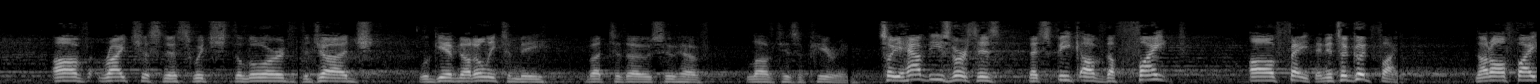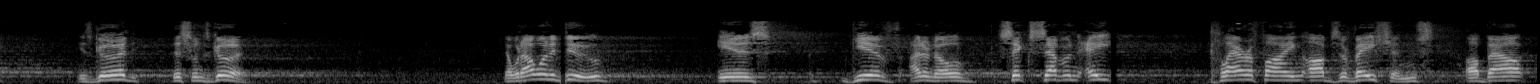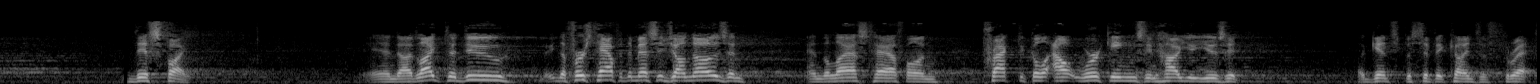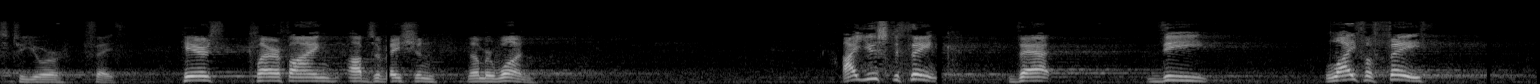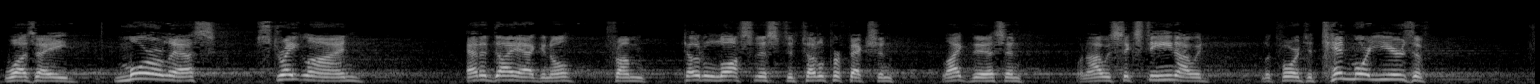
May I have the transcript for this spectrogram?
of righteousness, which the Lord, the judge, will give not only to me, but to those who have loved his appearing. So you have these verses that speak of the fight of faith, and it's a good fight. Not all fight is good. This one's good. Now, what I want to do is give, I don't know, six, seven, eight clarifying observations about this fight. And I'd like to do the first half of the message on those and, and the last half on practical outworkings in how you use it against specific kinds of threats to your faith. Here's clarifying observation number one. I used to think that the life of faith was a more or less straight line at a diagonal from total lostness to total perfection like this. And when I was 16, I would look forward to 10 more years of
